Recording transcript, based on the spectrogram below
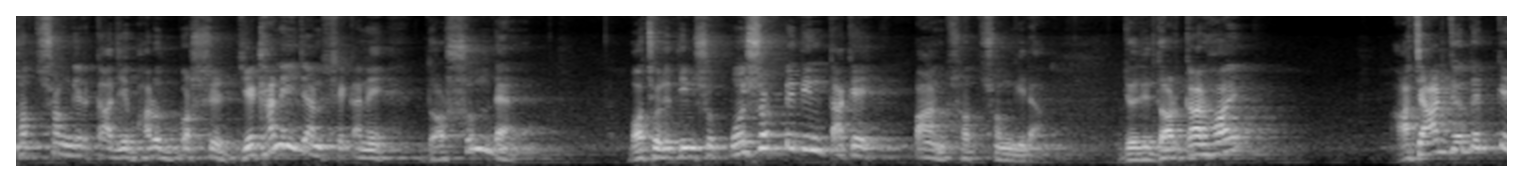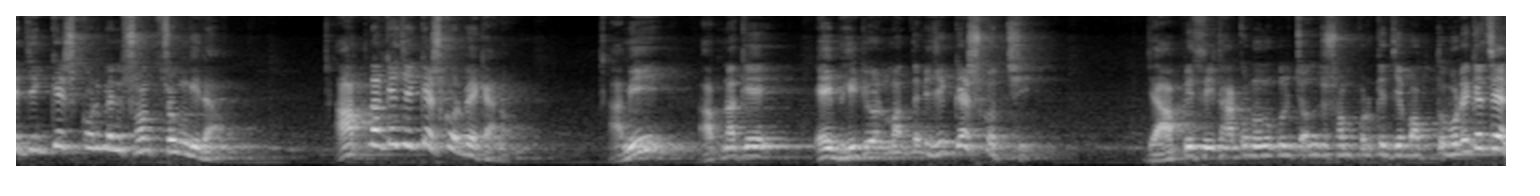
সৎসঙ্গের কাজে ভারতবর্ষের যেখানেই যান সেখানে দর্শন দেন। বছরে তিনশো পঁয়ষট্টি দিন তাকে পান সৎসঙ্গীরা। যদি দরকার হয়, আচার্যদেবকে জিজ্ঞেস করবেন সৎসঙ্গীরা, আপনাকে জিজ্ঞেস করবে কেন? আমি আপনাকে এই ভিডিওর মাধ্যমে জিজ্ঞেস করছি যে আপনি শ্রী ঠাকুর অনুকূলচন্দ্র সম্পর্কে যে বক্তব্য রেখেছেন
